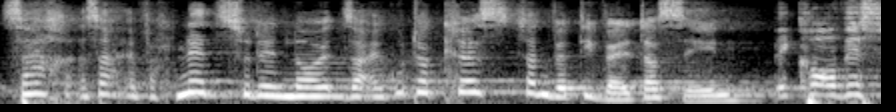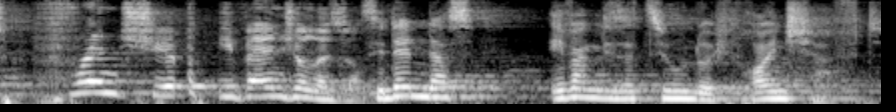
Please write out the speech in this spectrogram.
Sag, sag einfach nett zu den Leuten, sei ein guter Christ, dann wird die Welt das sehen. They call this friendship evangelism. Sie nennen das Evangelisation durch Freundschaft.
